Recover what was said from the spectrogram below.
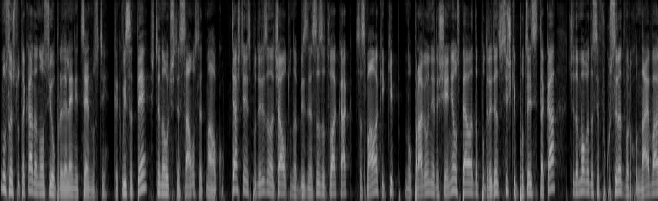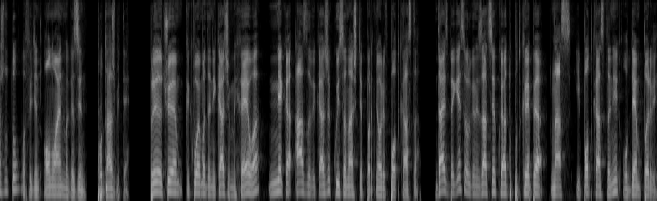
но също така да носи определени ценности. Какви са те, ще научите само след малко. Тя ще ни сподели за началото на бизнеса, за това как с малък екип, но правилни решения успяват да подредят всички процеси така, че да могат да се фокусират върху най-важното в един онлайн магазин – продажбите. Преди да чуем какво има да ни каже Михаела, нека аз да ви кажа кои са нашите партньори в подкаста. DiceBG са организация, която подкрепя нас и подкаста ни от ден първи.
